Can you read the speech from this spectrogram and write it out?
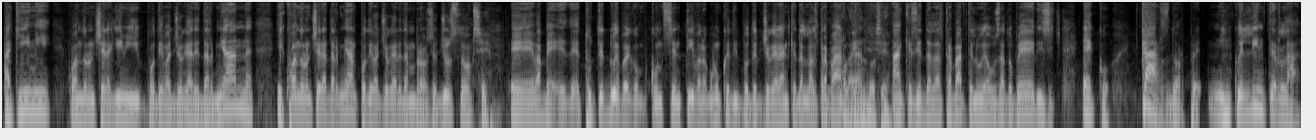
Hakimi, quando non c'era Hakimi poteva giocare Darmian e quando non c'era Darmian poteva giocare D'Ambrosio, giusto? Sì. E vabbè, eh, tutte e due poi consentivano comunque di poter giocare anche dall'altra parte, Volendo, sì. anche se dall'altra parte lui ha usato Perisic. Ecco, Karsdorp in quell'Inter là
